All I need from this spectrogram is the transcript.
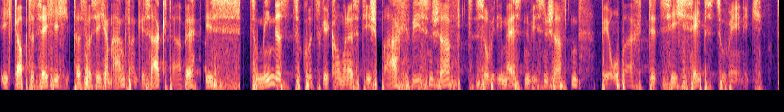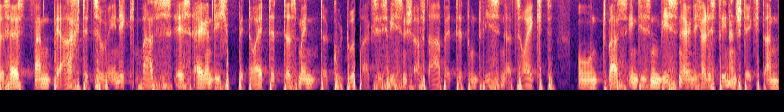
ich glaube tatsächlich, das, was ich am Anfang gesagt habe, ist zumindest zu kurz gekommen. Also die Sprachwissenschaft, so wie die meisten Wissenschaften, beobachtet sich selbst zu wenig. Das heißt, man beachtet zu wenig, was es eigentlich bedeutet, dass man in der Kulturpraxis Wissenschaft arbeitet und Wissen erzeugt und was in diesem Wissen eigentlich alles drinnen steckt an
